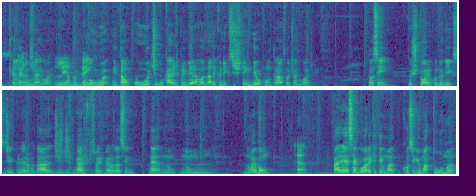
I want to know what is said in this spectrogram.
Você Caramba, lembra de Charlie Ward? Lembro bem. O, então, o último cara de primeira rodada que o Knicks estendeu o contrato foi Charlie Ward. Então, assim, o histórico do Knicks de primeira rodada, de, de draft, principalmente de primeira rodada, assim, né, não, não, não é bom. É. Parece agora que tem uma, conseguiu uma turma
